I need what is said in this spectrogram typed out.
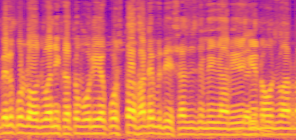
ਬਿਲਕੁਲ। ਨੌਜਵਾਨੀ ਖਤਮ ਹੋ ਰਹੀ ਹੈ। ਕੁਛ ਤਾਂ ਸਾਡੇ ਵਿਦੇਸ਼ਾਂ 'ਚ ਚਲੇ ਜਾ ਰਹੇ ਹੈਗੇ ਨੌਜਵਾਨ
